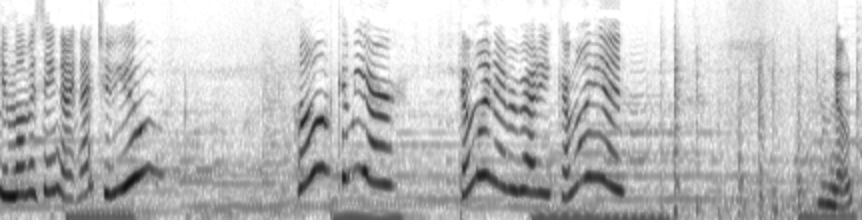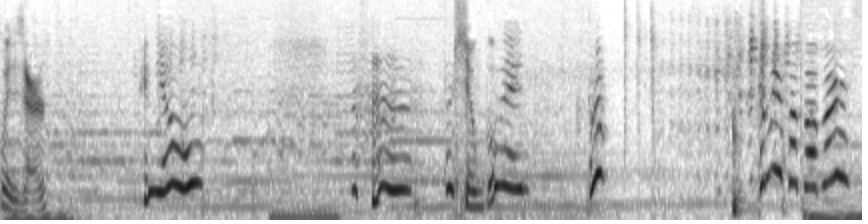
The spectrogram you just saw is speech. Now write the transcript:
Your mama say night-night to you? Here. Come on, everybody. Come on in. No, Twizzler. Hello. Mm-hmm. I'm so good. Come on. Come here, Papa Burst.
